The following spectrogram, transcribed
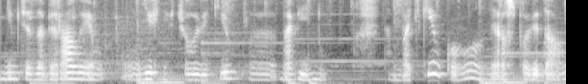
німці забирали їхніх чоловіків е, на війну. Там батьків, кого не розповідали.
